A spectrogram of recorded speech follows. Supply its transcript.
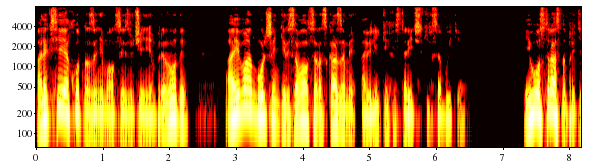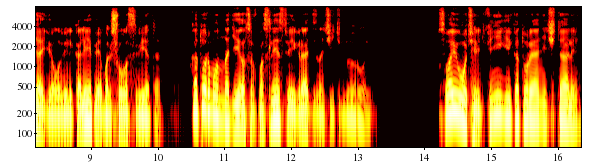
Алексей охотно занимался изучением природы а Иван больше интересовался рассказами о великих исторических событиях. Его страстно притягивало великолепие Большого Света, в котором он надеялся впоследствии играть значительную роль. В свою очередь книги, которые они читали,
